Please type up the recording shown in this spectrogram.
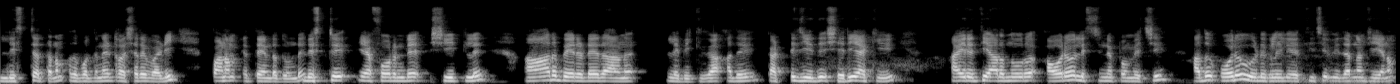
ലിസ്റ്റ് എത്തണം. അതുപോലെ തന്നെ ട്രഷറി വഴി പണം എത്തേണ്ടതുണ്ട്. ലിസ്റ്റ് എ ഫോറിന്റെ ഷീറ്റിൽ ആറ് പേരുടേതാണ് ലഭിക്കുക. അത് കട്ട് ചെയ്ത് ശരിയാക്കി ആയിരത്തി അറുന്നൂറ് ഓരോ ലിസ്റ്റിനൊപ്പം വെച്ച് അത് ഓരോ വീടുകളിൽ എത്തിച്ച് വിതരണം ചെയ്യണം.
